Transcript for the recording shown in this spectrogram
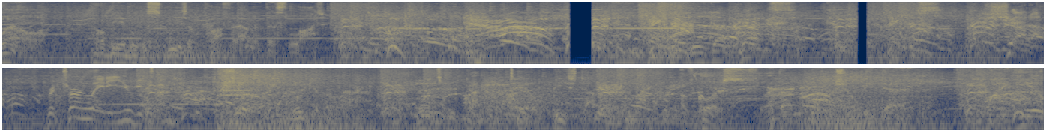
well, I'll be able to squeeze a profit out of this lot. Return Lady Yugito. Sure, we'll give her back. Once we've gotten the tailed beast out of her. Of course, at that point she'll be dead. Why you?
